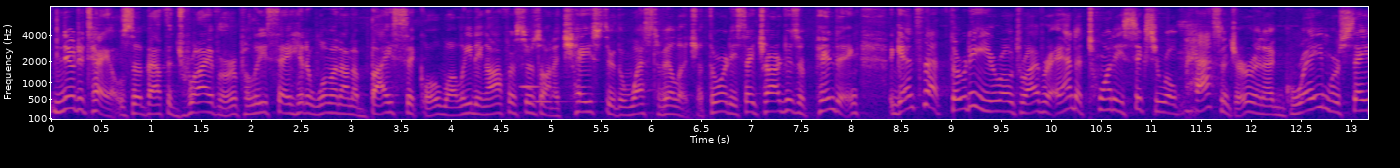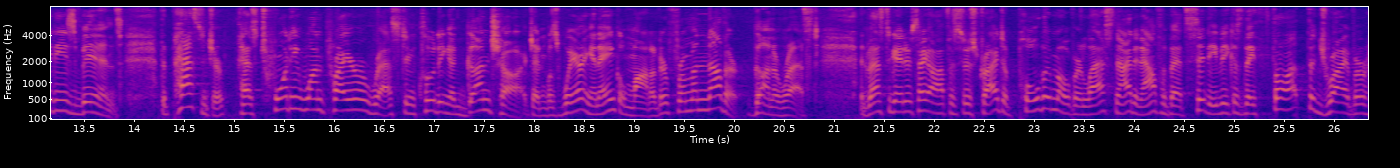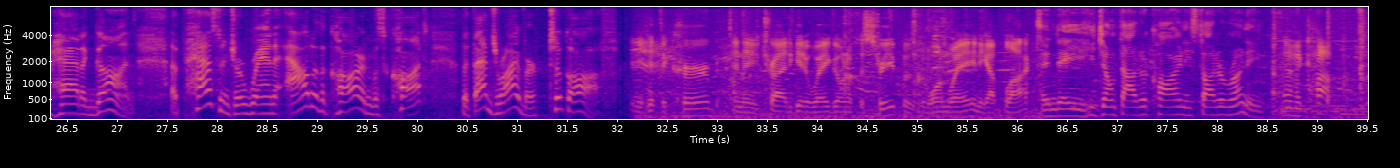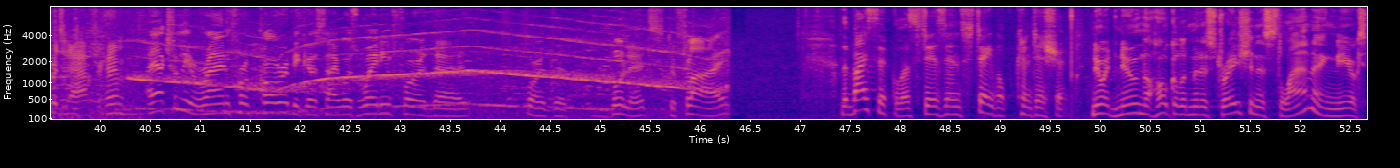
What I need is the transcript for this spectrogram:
New details about the driver police say hit a woman on a bicycle while leading officers on a chase through the West Village. Authorities say charges are pending against that 30-year-old driver and a 26-year-old passenger in a gray Mercedes-Benz. The passenger has 21 prior arrests, including a gun charge, and was wearing an ankle monitor from another gun arrest. Investigators say officers tried to pull them over last night in Alphabet City because they thought the driver had a gun. A passenger ran out of the car and was caught caught, but that driver took off. He hit the curb and then he tried to get away going up the street. It was the one way and he got blocked. And they, he jumped out of the car and he started running. And the cop sprinted after him. I actually ran for cover because I was waiting for the, for the bullets to fly. The bicyclist is in stable condition. New at noon, the Hochul administration is slamming New York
